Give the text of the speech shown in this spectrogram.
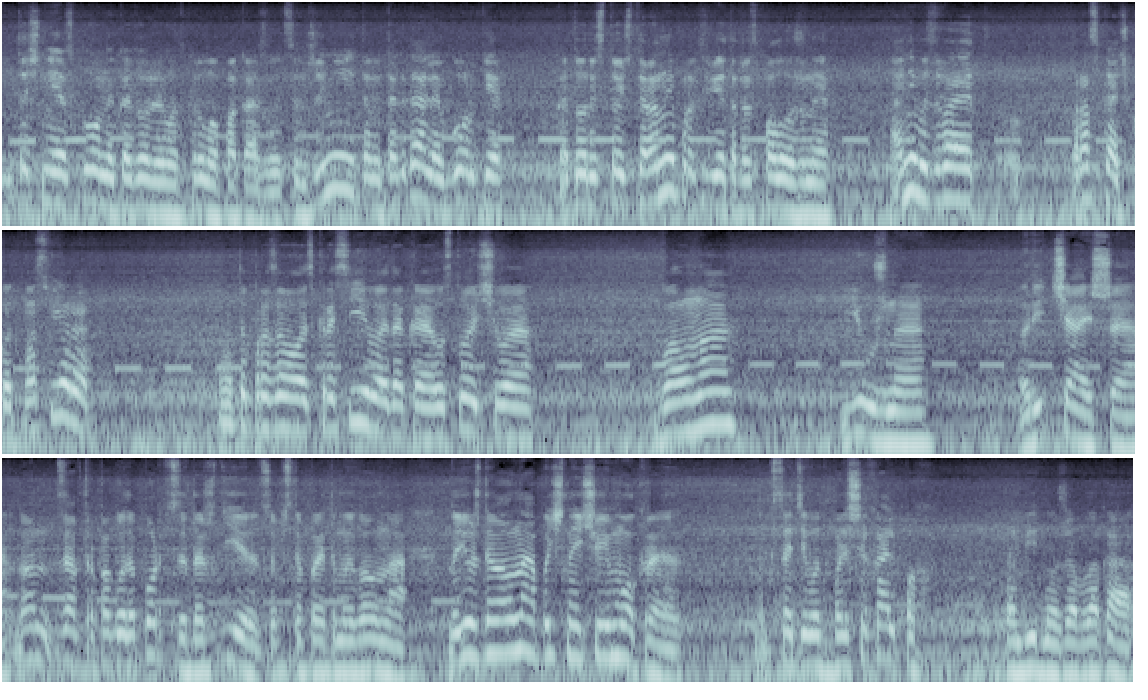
ну, точнее, склоны, которые вот крыло показывает, Сен-Жени там и так далее, горки, которые с той стороны против ветра расположены, они вызывают раскачку атмосферы. Вот образовалась красивая такая устойчивая волна южная, редчайшая. Но завтра погода портится, дожди, собственно, поэтому и волна. Но южная волна обычно еще и мокрая. Кстати, вот в Больших Альпах, там видно уже облака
